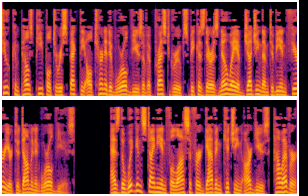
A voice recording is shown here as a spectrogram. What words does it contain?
2 compels people to respect the alternative worldviews of oppressed groups because there is no way of judging them to be inferior to dominant worldviews. As the Wittgensteinian philosopher Gavin Kitching argues, however,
